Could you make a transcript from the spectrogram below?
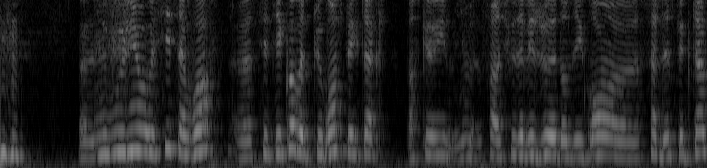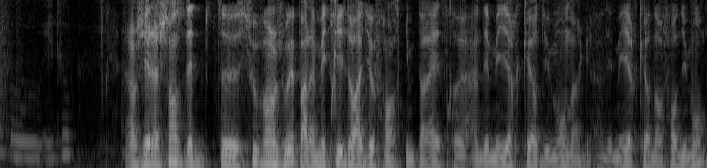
nous voulions aussi savoir euh, c'était quoi votre plus grand spectacle? Parce que si vous avez joué dans des grandes euh, salles de spectacle et tout. Alors j'ai la chance d'être euh, souvent joué par la maîtrise de Radio France, qui me paraît être un des meilleurs chœurs du monde, un des meilleurs chœurs d'enfants du monde.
